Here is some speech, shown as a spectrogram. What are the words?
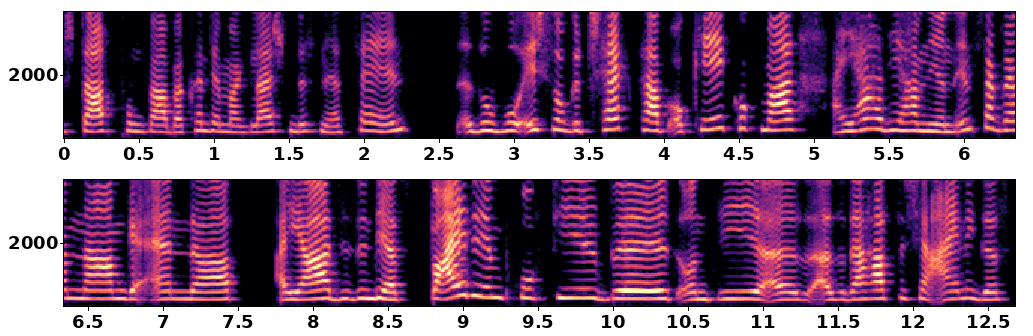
Startpunkt war, aber könnt ihr mal gleich ein bisschen erzählen so wo ich so gecheckt habe, okay, guck mal, ah ja, die haben ihren Instagram-Namen geändert. Ah ja, die sind jetzt beide im Profilbild und die, äh, also da hat sich ja einiges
